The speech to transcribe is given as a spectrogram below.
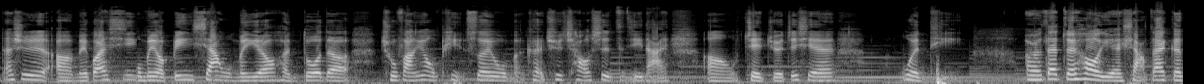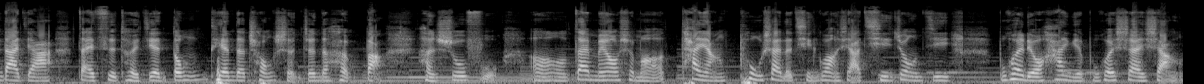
但是呃，没关系，我们有冰箱，我们也有很多的厨房用品，所以我们可以去超市自己来，嗯、解决这些问题。而在最后，也想再跟大家再次推荐冬天的冲绳，真的很棒，很舒服。嗯、在没有什么太阳曝晒的情况下，骑重机不会流汗，也不会晒伤，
